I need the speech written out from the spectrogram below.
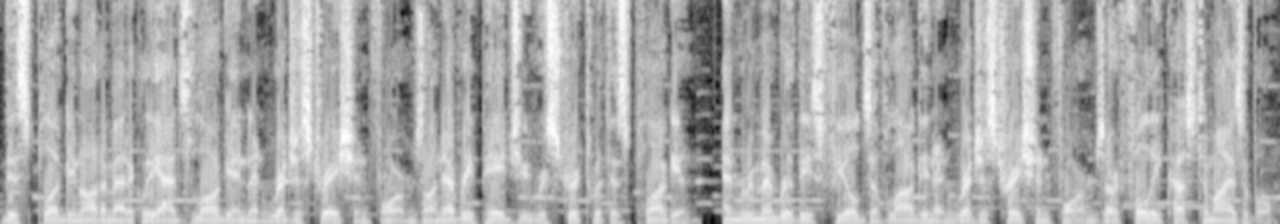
This plugin automatically adds login and registration forms on every page you restrict with this plugin. And remember these fields of login and registration forms are fully customizable.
